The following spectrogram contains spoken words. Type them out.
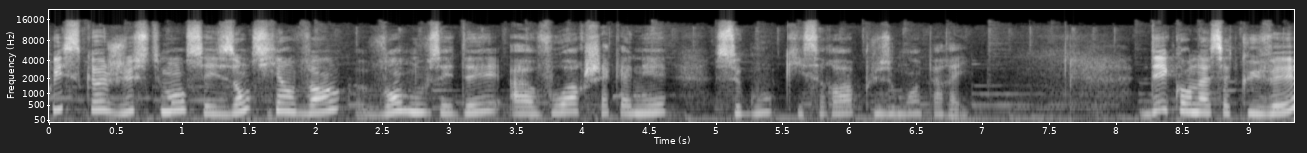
puisque justement ces anciens vins vont nous aider à avoir chaque année ce goût qui sera plus ou moins pareil. Dès qu'on a cette cuvée,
